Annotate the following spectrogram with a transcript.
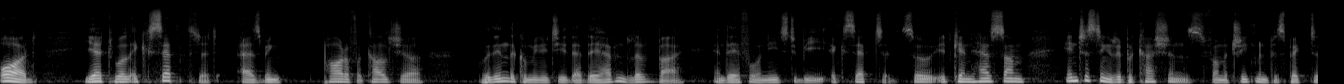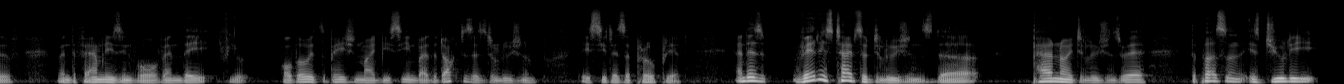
odd, yet will accept it as being part of a culture within the community that they haven't lived by and therefore needs to be accepted. So it can have some interesting repercussions from a treatment perspective when the family is involved and they feel, although the patient might be seen by the doctors as delusional, they see it as appropriate. And there's various types of delusions. The paranoid delusions, where the person is duly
